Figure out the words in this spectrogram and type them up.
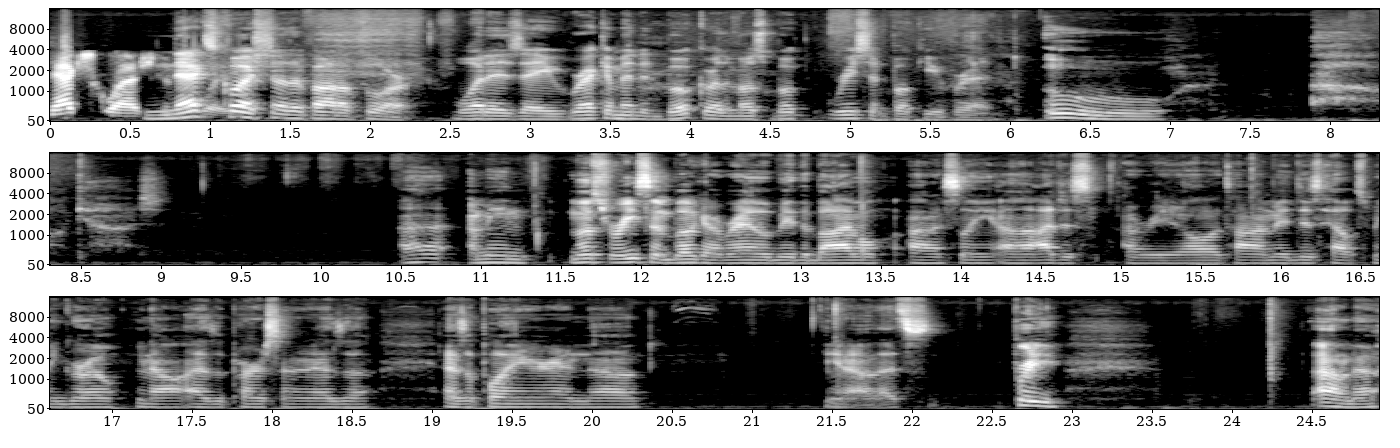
Next question. Next please. question of the final four: What is a recommended book or the most book recent book you've read? Ooh. Oh gosh. Uh, I mean, most recent book I read would be the Bible. Honestly, uh, I just I read it all the time. It just helps me grow, you know, as a person and as a as a player, and uh, you know that's pretty. I don't know.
